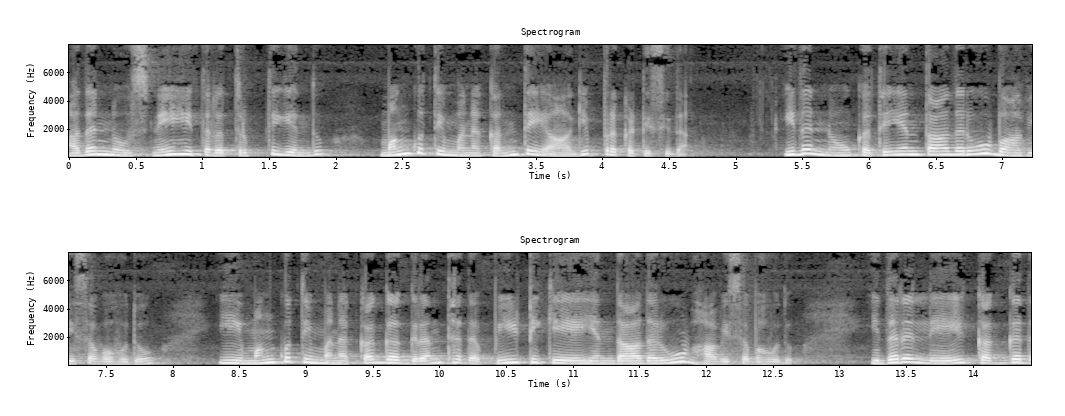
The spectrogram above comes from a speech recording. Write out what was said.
ಅದನ್ನು ಸ್ನೇಹಿತರ ತೃಪ್ತಿಗೆಂದು ಮಂಕುತಿಮ್ಮನ ಕಂತೆಯಾಗಿ ಪ್ರಕಟಿಸಿದ. ಇದನ್ನು ಕಥೆಯಂತಾದರೂ ಭಾವಿಸಬಹುದು. ಈ ಮಂಕುತಿಮ್ಮನ ಕಗ್ಗ ಗ್ರಂಥದ ಪೀಠಿಕೆ ಎಂದಾದರೂ ಭಾವಿಸಬಹುದು. ಇದರಲ್ಲಿ ಕಗ್ಗದ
